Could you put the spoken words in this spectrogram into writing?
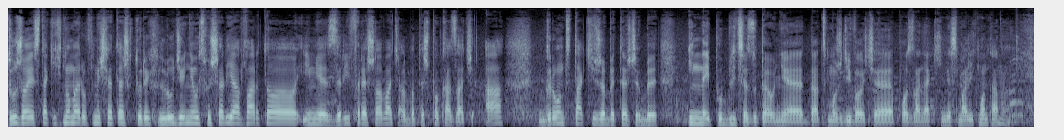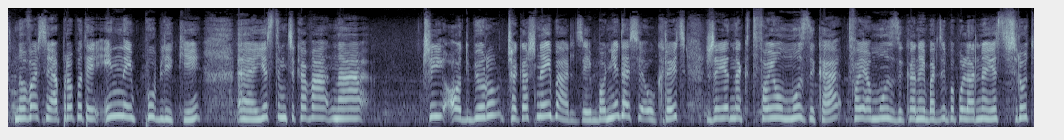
dużo jest takich numerów, myślę też, których ludzie nie usłyszeli, a warto im je zrefreshować albo też pokazać. A grunt taki, żeby też jakby innej publice zupełnie dać możliwość e, poznania, kim jest Malik Montana. No właśnie, a propos tej innej publiki, e, jestem ciekawa na czyj odbiór czekasz najbardziej, bo nie da się ukryć, że jednak twoją muzykę, twoja muzyka najbardziej popularna jest wśród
